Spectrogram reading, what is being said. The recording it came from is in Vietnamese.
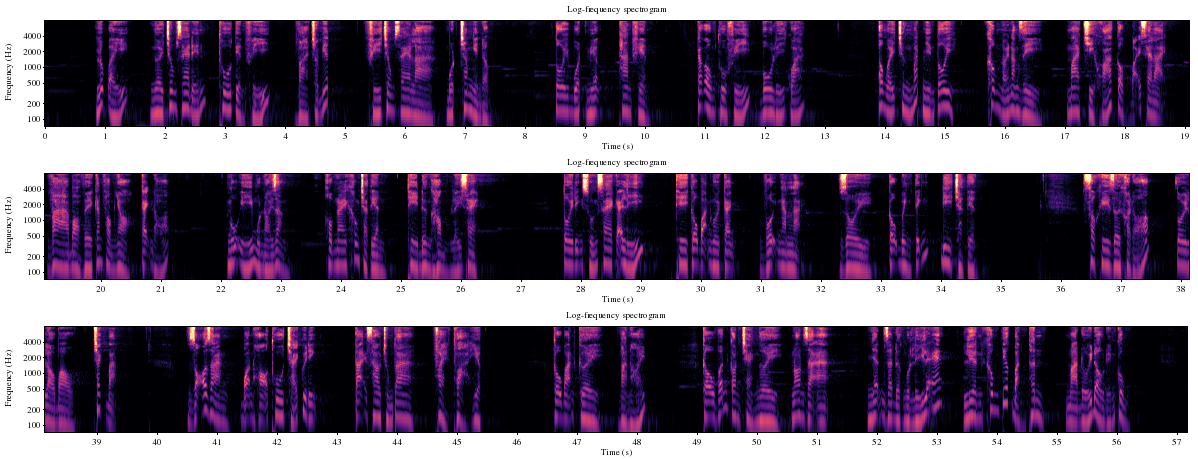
lúc ấy người trông xe đến thu tiền phí và cho biết phí trông xe là 100.000 đồng. Tôi buột miệng than phiền. Các ông thu phí vô lý quá. Ông ấy trừng mắt nhìn tôi, không nói năng gì mà chỉ khóa cổng bãi xe lại và bỏ về căn phòng nhỏ cạnh đó. Ngụ ý muốn nói rằng hôm nay không trả tiền thì đừng hòng lấy xe. Tôi định xuống xe cãi lý, thì cậu bạn ngồi cạnh, vội ngăn lại. Rồi cậu bình tĩnh đi trả tiền. Sau khi rời khỏi đó, tôi lào bào trách bạn. Rõ ràng bọn họ thu trái quy định, tại sao chúng ta phải thỏa hiệp? Cậu bạn cười và nói, cậu vẫn còn trẻ người, non dạ nhận ra được một lý lẽ, liền không tiếc bản thân mà đối đầu đến cùng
